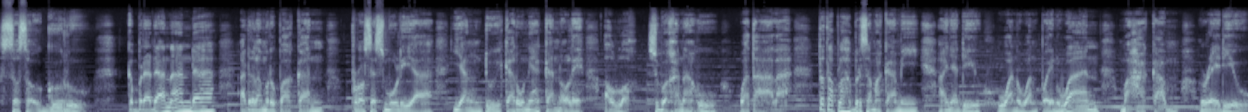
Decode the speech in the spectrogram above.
sosok guru. Keberadaan Anda adalah merupakan proses mulia yang dikaruniakan oleh Allah Subhanahu wa taala. Tetaplah bersama kami hanya di 11.1 Mahakam Radio.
